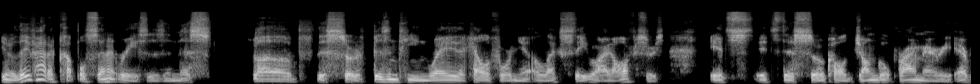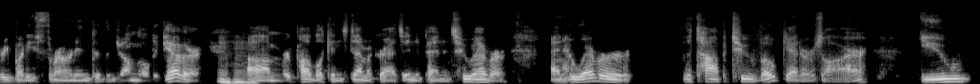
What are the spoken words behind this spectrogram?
You know, they've had a couple Senate races in this uh, this sort of Byzantine way that California elects statewide officers. It's it's this so-called jungle primary. Everybody's thrown into the jungle together. Mm-hmm. Um, Republicans, Democrats, Independents, whoever, and whoever the top two vote getters are, you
